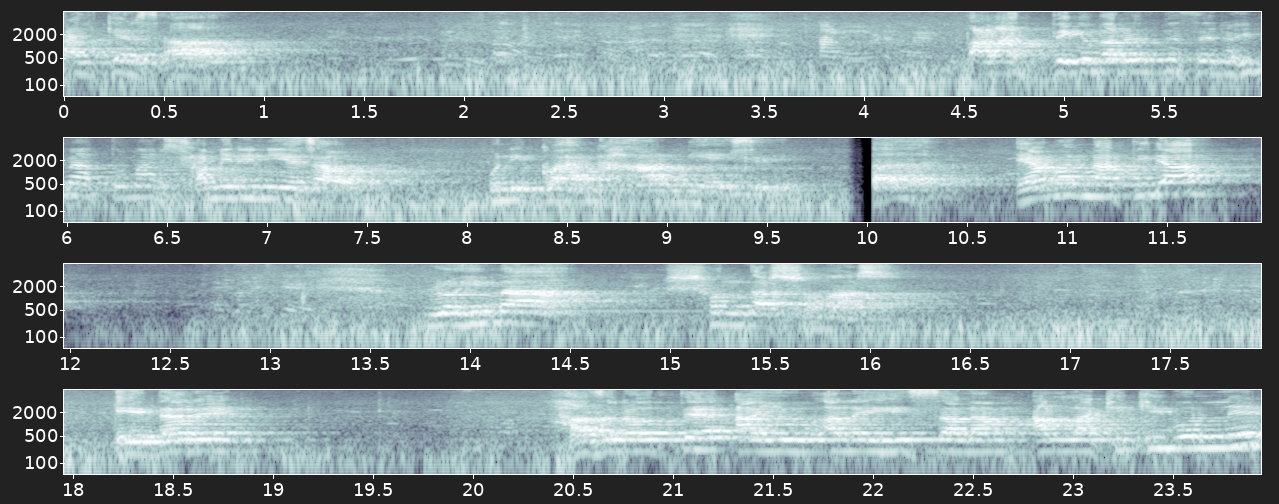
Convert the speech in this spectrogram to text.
কালকের সাল পাড়ার থেকে বাড়িতেছে রহিমা, তোমার স্বামীরে নিয়ে যাও। উনি কয়েক হার নিয়ে এসে এ আমার নাতিরা। রহিমা, সন্ধ্যার সমাস। এদারে হাজরতে আয়ুব আলাইহিস সালাম আল্লাহকে কি বললেন?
